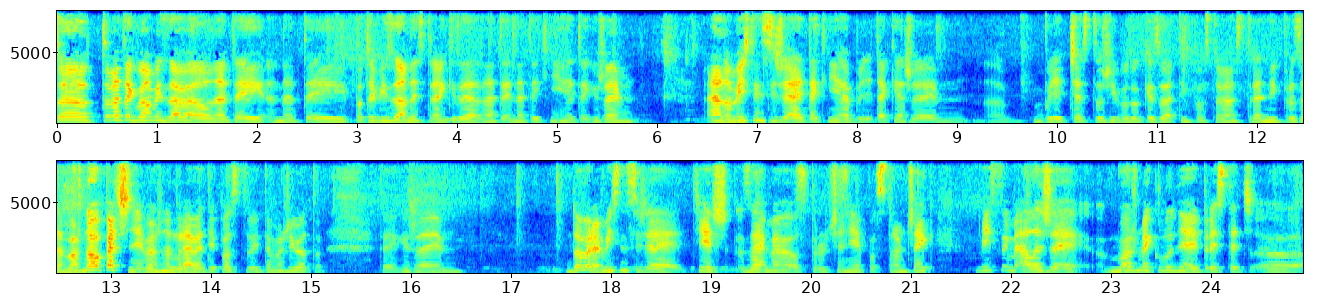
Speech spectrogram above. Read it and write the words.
to, to ma tak veľmi zaujalo na tej, na tej, po tej vizuálnej stránke, teda na tej, na tej knihe, takže áno, myslím si, že aj tá kniha bude taká, že mm, bude často život ukazovať tým postavám stredný prst a možno opačne, možno Hmm. práve tie postavy tomu životu. Takže Dobre, myslím si, že tiež zaujímavé odporúčanie po stromček. Myslím ale, že môžeme kľudne aj prestať uh,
